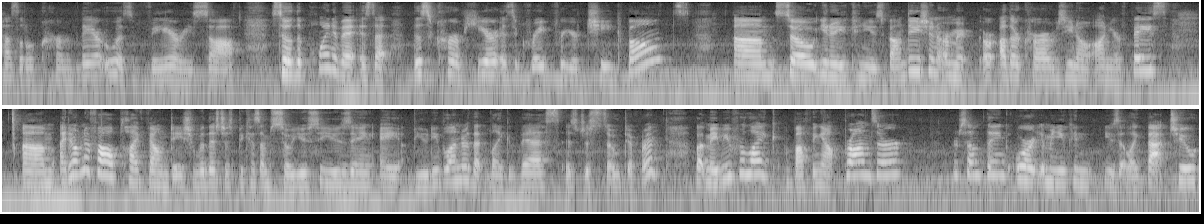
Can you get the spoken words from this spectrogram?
has a little curve there. Ooh, it's very soft. So the point of it is that this curve here is great for your cheekbones. Um, so, you know, you can use foundation or, or other curves, you know, on your face. Um, I don't know if I'll apply foundation with this just because I'm so used to using a beauty blender that like this is just so different. But maybe for like buffing out bronzer or something, or I mean, you can use it like that too.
